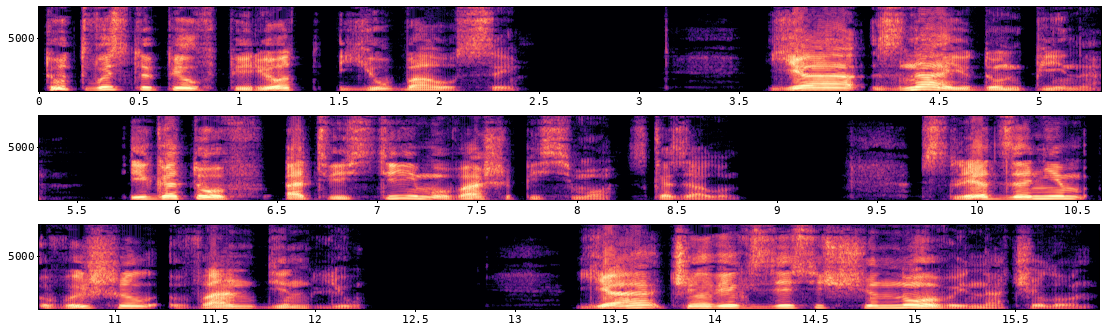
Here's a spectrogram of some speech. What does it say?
Тут выступил вперед Юбаусы. «Я знаю Дунпина и готов отвести ему ваше письмо», — сказал он. Вслед за ним вышел Ван Динлю. «Я человек здесь еще новый», — начал он,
